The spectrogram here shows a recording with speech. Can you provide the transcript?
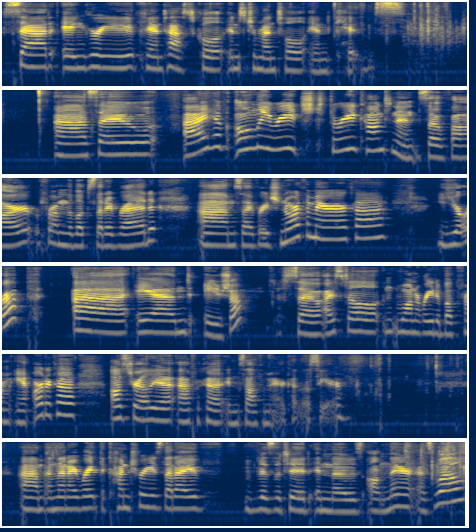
sad, angry, fantastical, instrumental, and kids. Uh, so I have only reached three continents so far from the books that I've read. Um, so I've reached North America, Europe, uh, and Asia. So I still want to read a book from Antarctica, Australia, Africa, and South America this year. Um, and then I write the countries that I've visited in those on there as well.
